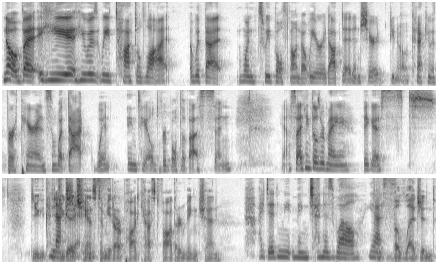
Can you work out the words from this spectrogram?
No, but he he was. We talked a lot with that once we both found out we were adopted and shared, you know, connecting with birth parents and what that went entailed for both of us. And yeah, so I think those were my biggest. do you, did you get a chance to meet our podcast father ming chen I did meet Ming Chen as well. Yes. the legend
